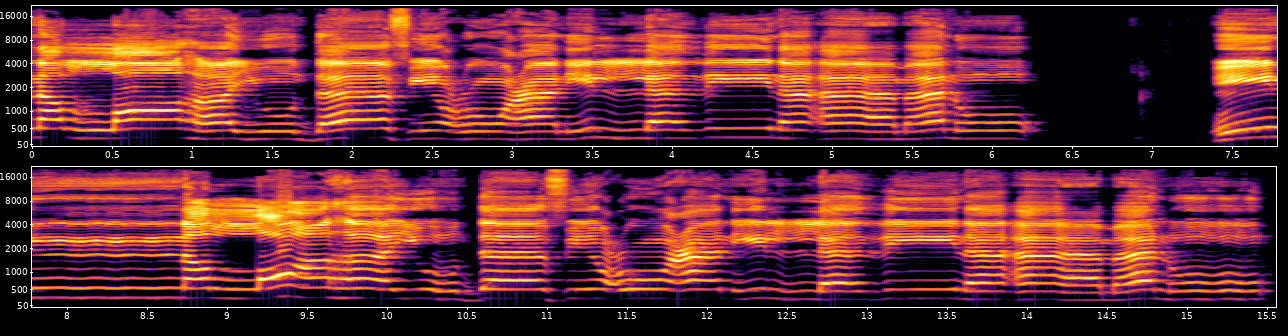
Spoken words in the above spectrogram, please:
ইন্নাল্লাহা ইউদাফিউ আনিল্লাযীনা আমানু إن الله يدافع عن الذين آمنوا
